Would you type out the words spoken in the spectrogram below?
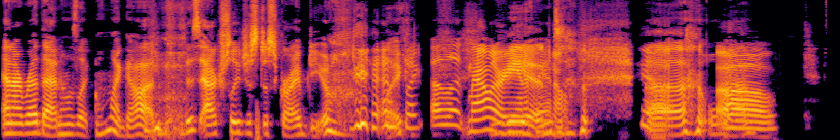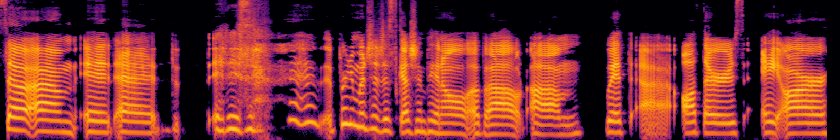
and I read that, and I was like, oh my god, this actually just described you. yeah, Like, it's like, oh look, Mallory in a panel. Yeah. Uh, wow. Oh, so um, it uh, it is pretty much a discussion panel about um with uh authors A.R.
